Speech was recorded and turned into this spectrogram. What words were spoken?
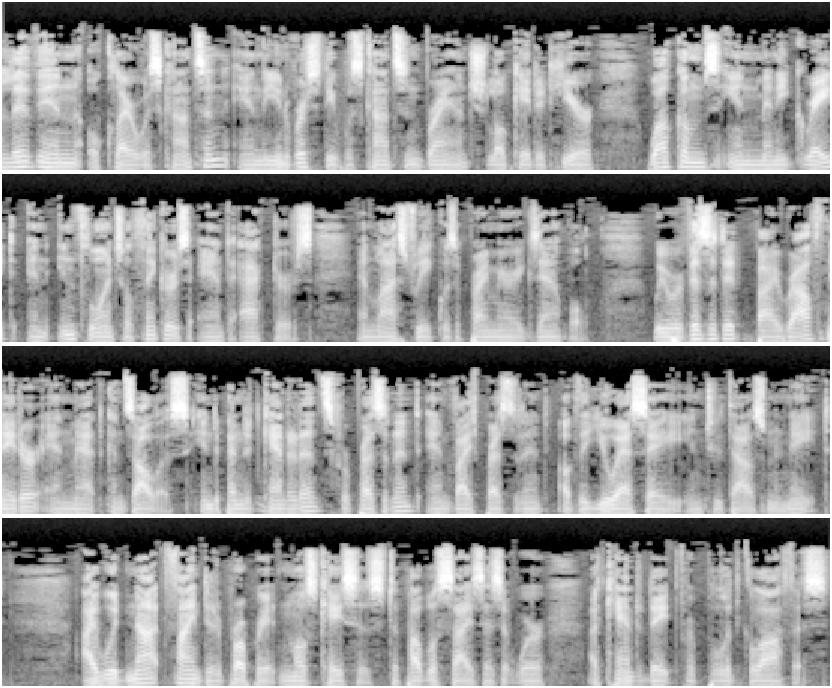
I live in Eau Claire, Wisconsin, and the University of Wisconsin branch, located here, welcomes in many great and influential thinkers and actors, and last week was a primary example. We were visited by Ralph Nader and Matt Gonzalez, independent candidates for president and vice president of the USA in 2008. I would not find it appropriate in most cases to publicize, as it were, a candidate for political office.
